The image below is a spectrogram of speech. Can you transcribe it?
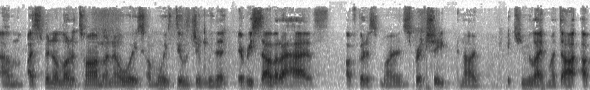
Um, I spend a lot of time, and I always I'm always diligent with it. Every sale that I have, I've got my own spreadsheet, and I accumulate my data.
